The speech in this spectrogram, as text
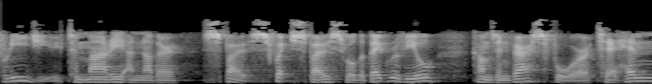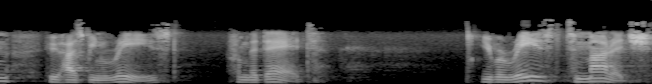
freed you to marry another spouse. Which spouse? Well, the big reveal comes in verse 4 to him who has been raised from the dead. You were raised to marriage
